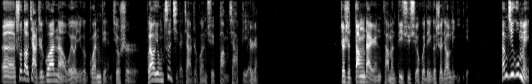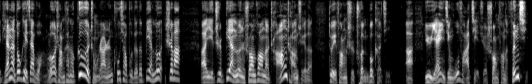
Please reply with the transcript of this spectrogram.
呃，说到价值观呢，我有一个观点，就是不要用自己的价值观去绑架别人。这是当代人咱们必须学会的一个社交礼仪。咱们几乎每天呢都可以在网络上看到各种让人哭笑不得的辩论，是吧？啊，以致辩论双方呢常常觉得对方是蠢不可及啊，语言已经无法解决双方的分歧。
